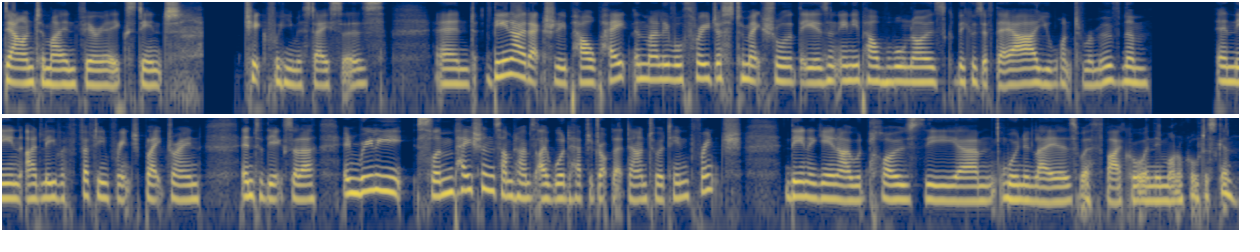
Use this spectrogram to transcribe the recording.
down to my inferior extent. Check for hemostasis. And then I'd actually palpate in my level three just to make sure that there isn't any palpable nodes, because if they are, you want to remove them and then I'd leave a 15 French Blake drain into the axilla. In really slim patients, sometimes I would have to drop that down to a 10 French. Then again, I would close the um, wounded layers with Vicryl and then Monocryl to skin.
